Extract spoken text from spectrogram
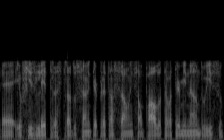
é, eu fiz letras, tradução e interpretação em São Paulo, estava terminando isso.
